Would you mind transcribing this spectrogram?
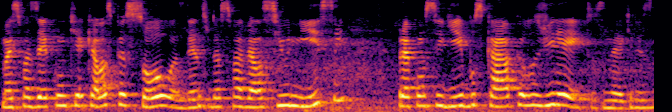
mas fazer com que aquelas pessoas dentro das favelas se unissem para conseguir buscar pelos direitos, né? Que eles,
